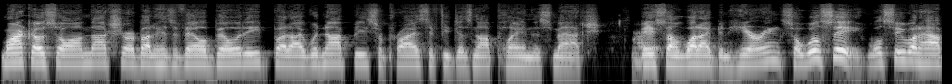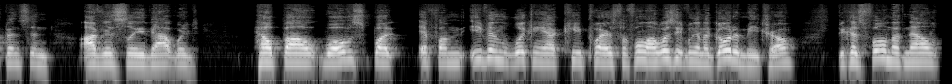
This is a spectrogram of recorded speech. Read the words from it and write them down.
Marco, so I'm not sure about his availability, but I would not be surprised if he does not play in this match right. based on what I've been hearing. So we'll see. We'll see what happens. And obviously, that would help out Wolves. But if I'm even looking at key players for Fulham, I wasn't even going to go to Mitro because Fulham have now,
